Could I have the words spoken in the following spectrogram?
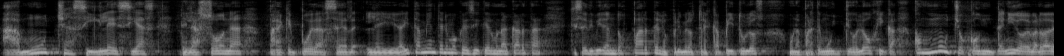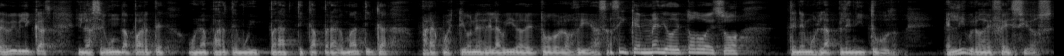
a muchas iglesias de la zona para que pueda ser leída. Y también tenemos que decir que era una carta que se divide en dos partes, los primeros tres capítulos, una parte muy teológica, con mucho contenido de verdades bíblicas, y la segunda parte, una parte muy práctica, pragmática, para cuestiones de la vida de todos los días. Así que en medio de todo eso tenemos la plenitud. El libro de Efesios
